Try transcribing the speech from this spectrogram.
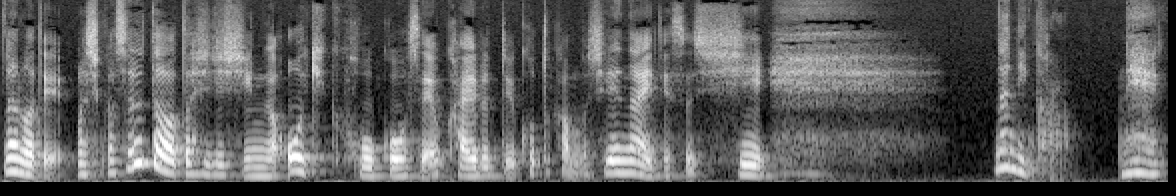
なのでもしかすると私自身が大きく方向性を変えるということかもしれないですし何かね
